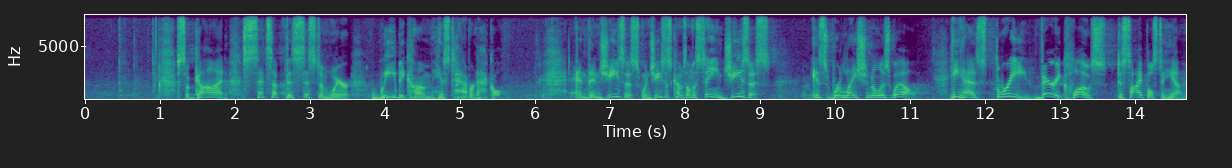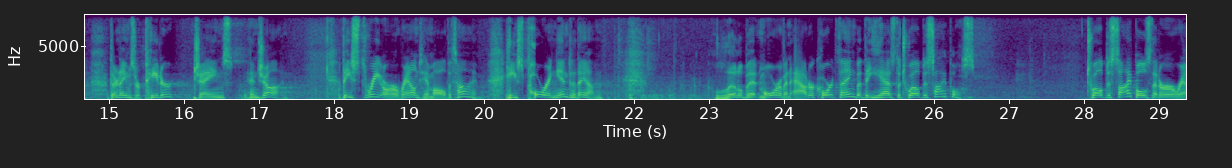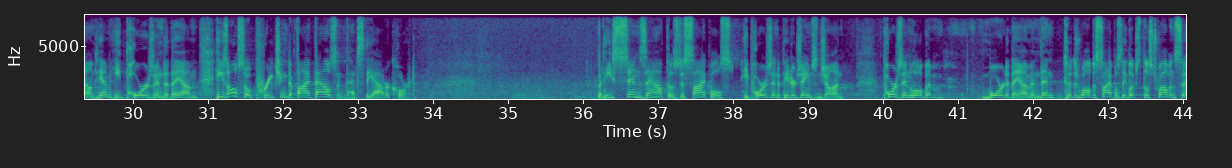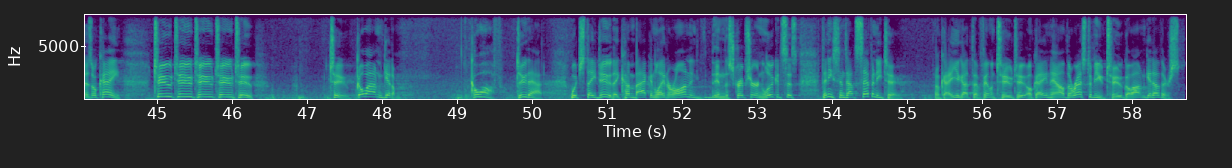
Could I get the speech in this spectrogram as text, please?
So God sets up this system where we become his tabernacle. And then Jesus, when Jesus comes on the scene, Jesus is relational as well. He has three very close disciples to him. Their names are Peter, James, and John. These three are around him all the time. He's pouring into them. A little bit more of an outer court thing, but he has the 12 disciples. 12 disciples that are around him, he pours into them. He's also preaching to 5,000. That's the outer court. But he sends out those disciples. He pours into Peter, James, and John, pours in a little bit more to them, and then to the 12 disciples, he looks at those 12 and says, Okay, two, two, two, two, two, two. Go out and get them. Go off. Do that. Which they do. They come back, and later on in, the scripture in Luke, it says, Then he sends out 72. Okay, you got the feeling, two, two. Okay, now the rest of you, two, go out and get others.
